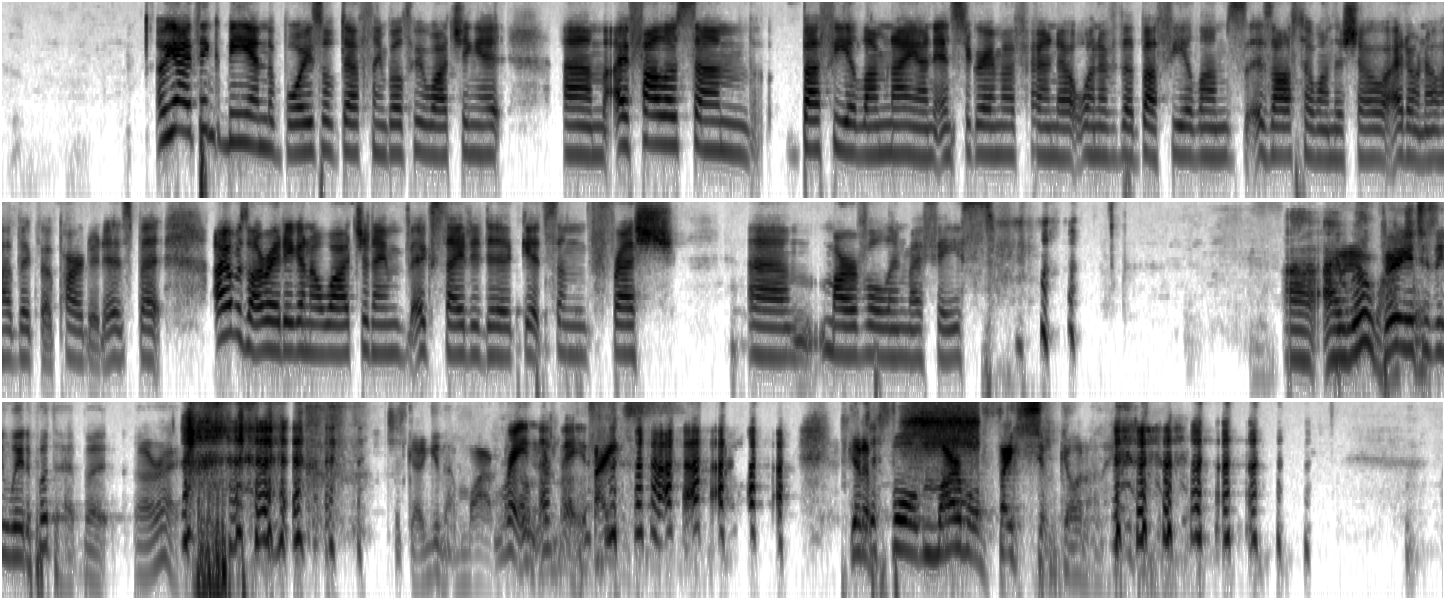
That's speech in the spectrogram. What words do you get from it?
Oh yeah, I think me and the boys will definitely both be watching it. Um, I follow some Buffy alumni on Instagram. I found out one of the Buffy alums is also on the show. I don't know how big of a part it is, but I was already going to watch it. I'm excited to get some fresh um, Marvel in my face. Uh, I Very- will. Watch Very it. interesting way to put that, but all right. Just gotta get that Marvel right in the over my face. Get a Just- full Marvel face ship going on. Here.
